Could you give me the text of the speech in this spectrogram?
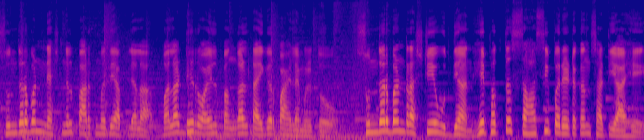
सुंदरबन नॅशनल पार्कमध्ये आपल्याला बलाढ्य रॉयल बंगाल टायगर पाहायला मिळतो. सुंदरबन राष्ट्रीय उद्यान हे फक्त साहसी पर्यटकांसाठी आहे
